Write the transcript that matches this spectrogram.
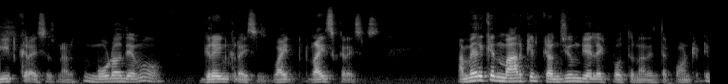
వీట్ క్రైసిస్ నడుస్తుంది మూడోదేమో grain crisis white rice crisis. American market consume చేయలేకపోతున్నారు ఇంత క్వాంటిటీ.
